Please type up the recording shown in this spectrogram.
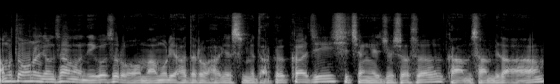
아무튼 오늘 영상은 이것으로 마무리하도록 하겠습니다. 끝까지 시청해 주셔서 감사합니다.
